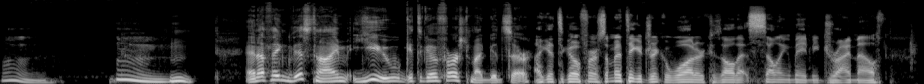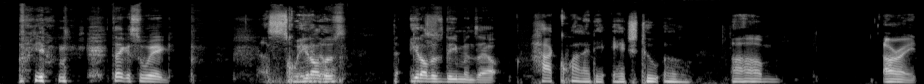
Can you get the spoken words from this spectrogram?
Hmm. Hmm. hmm. And I think this time you get to go first, my good sir. I get to go first. I'm going to take a drink of water because all that selling made me dry mouth. Take a swig. A swig Get all those get all those demons out. high quality H2O. Um, all right.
